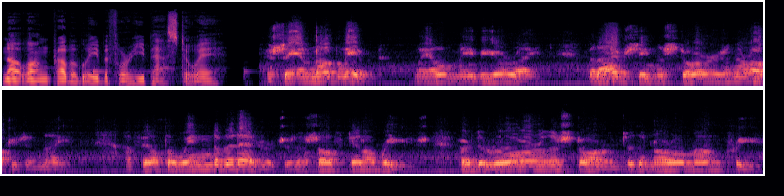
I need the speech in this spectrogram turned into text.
not long probably before he passed away. You say I've not lived. Well, maybe you're right. But I've seen the stars in the Rockies at night. I felt the wind of the deserts as a soft gentle breeze, heard the roar of the storm through the gnarled mountain trees.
